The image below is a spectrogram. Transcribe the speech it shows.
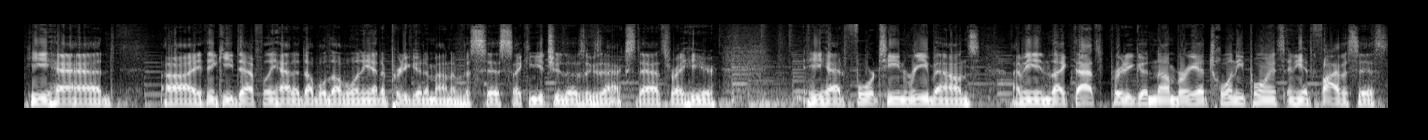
he had. Uh, I think he definitely had a double double, and he had a pretty good amount of assists. I can get you those exact stats right here. He had 14 rebounds. I mean, like that's pretty good number. He had 20 points and he had five assists.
